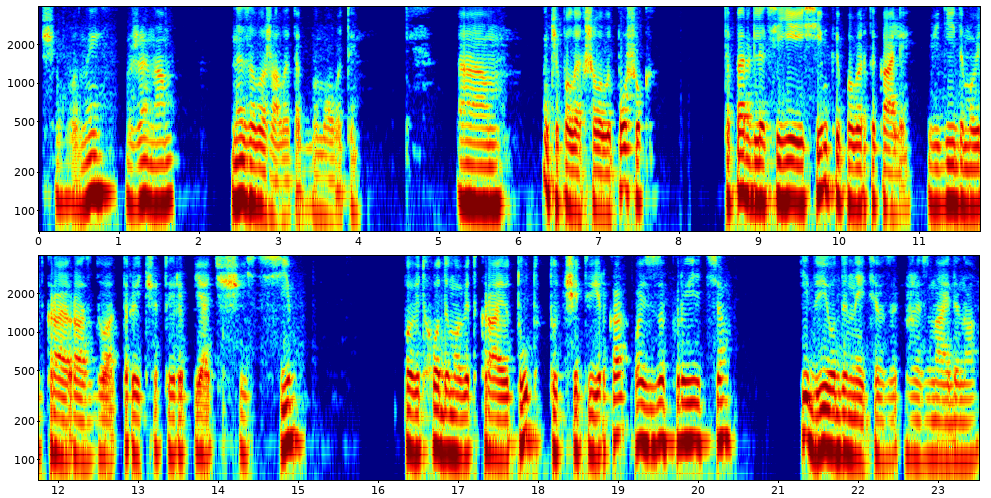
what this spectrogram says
щоб вони вже нам не заважали, так би мовити. Ем, Чи полегшували пошук. Тепер для цієї сімки по вертикалі відійдемо від краю 1, 2, 3, 4, 5, 6, 7. Повідходимо від краю тут, тут четвірка ось закриється. І дві одиниці вже знайдено.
